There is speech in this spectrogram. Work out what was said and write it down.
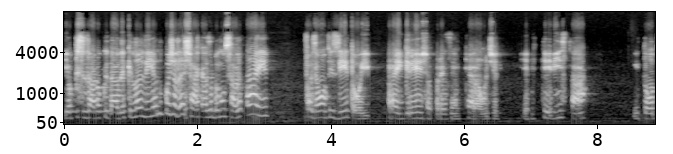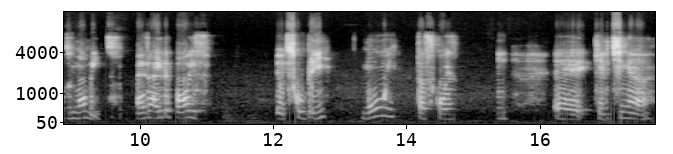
E eu precisava cuidar daquilo ali, eu não podia deixar a casa bagunçada para ir fazer uma visita ou ir para a igreja, por exemplo, que era onde ele queria estar em todos os momentos. Mas aí depois eu descobri muitas coisas é, que ele tinha,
